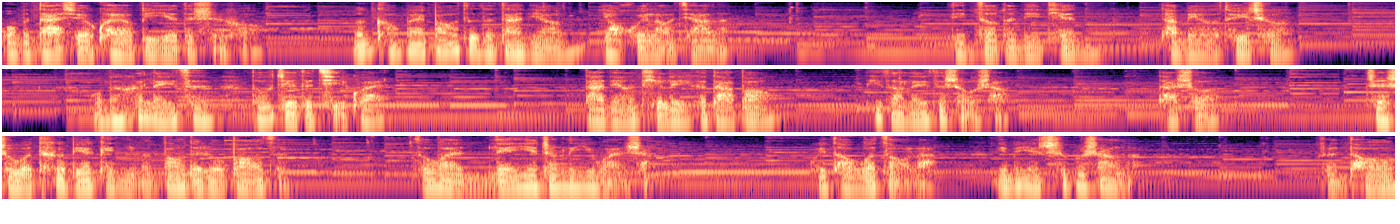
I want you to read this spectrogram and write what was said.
我们大学快要毕业的时候，门口卖包子的大娘要回老家了。临走的那天，她没有推车。我们和雷子都觉得奇怪。大娘提了一个大包，递到雷子手上。她说：“这是我特别给你们包的肉包子，昨晚连夜蒸了一晚上。”回头我走了，你们也吃不上了。转头，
